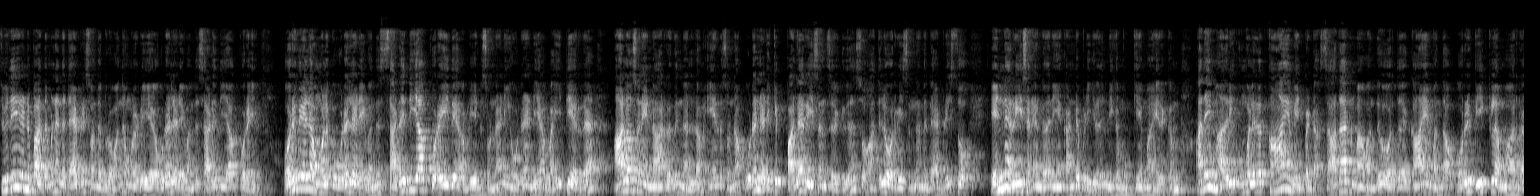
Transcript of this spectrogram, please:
திடீர்னு பார்த்தோம்னா இந்த டயபிட்டிஸ் வந்த அப்புறம் வந்து உங்களுடைய உடல் எடை வந்து சடுதியாக குறையும். ஒருவேளை உங்களுக்கு உடல் எடை வந்து சடுதியாக குறையுது அப்படின்னு சொன்னால் நீங்கள் உடனடியாக வைத்தியரை ஆலோசனை நாடுறது நல்லம். ஏன்னு சொன்னால் உடல் எடைக்கு பல ரீசன்ஸ் இருக்குது. ஸோ அதில் ஒரு ரீசன் தான் இந்த டயபிட்டிஸ் ஸோ என்ன ரீசன் என்றதை நீங்கள் கண்டுபிடிக்கிறது மிக முக்கியமாக இருக்கும். அதே மாதிரி உங்களுக்கு காயம் ஏற்பட்டால் சாதாரணமாக வந்து ஒருத்தர் காயம் வந்தால் ஒரு வீக்கில் மாறுற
